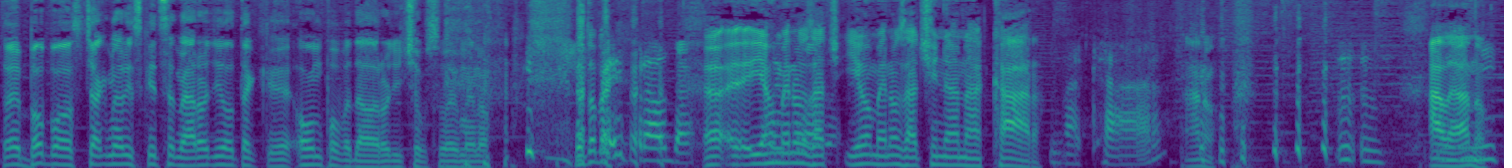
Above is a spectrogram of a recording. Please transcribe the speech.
to je blbosť. Chuck Norris, keď sa narodil, tak eh, on povedal rodičom svoje meno. No To dobre, je pravda. uh, jeho, To je meno pravda. zač- jeho meno začína na Kár. Na kár? Áno. Ale áno. Nič.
